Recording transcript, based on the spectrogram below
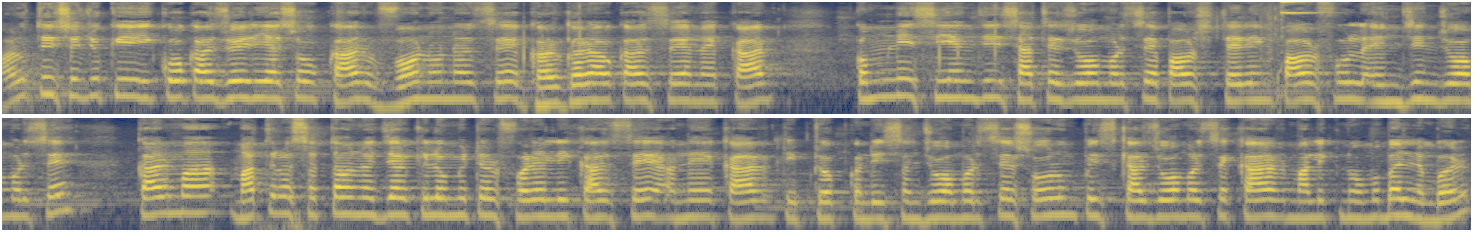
મારુતિ સુઝુકી ઇકો કાર જોઈ રહ્યા છો. કાર વન ઓનર છે ઘર ઘરાવ કાર છે અને કાર કંપની સીએનજી સાથે જોવા મળશે. પાવર સ્ટેરિંગ પાવરફુલ એન્જિન જોવા મળશે. કારમાં માત્ર સત્તાવન હજાર કિલોમીટર ફરેલી કાર છે અને કાર ટીપટોપ કન્ડિશન જોવા મળશે. શોરૂમ પીસ કાર જોવા મળશે. કાર માલિકનો મોબાઈલ નંબર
